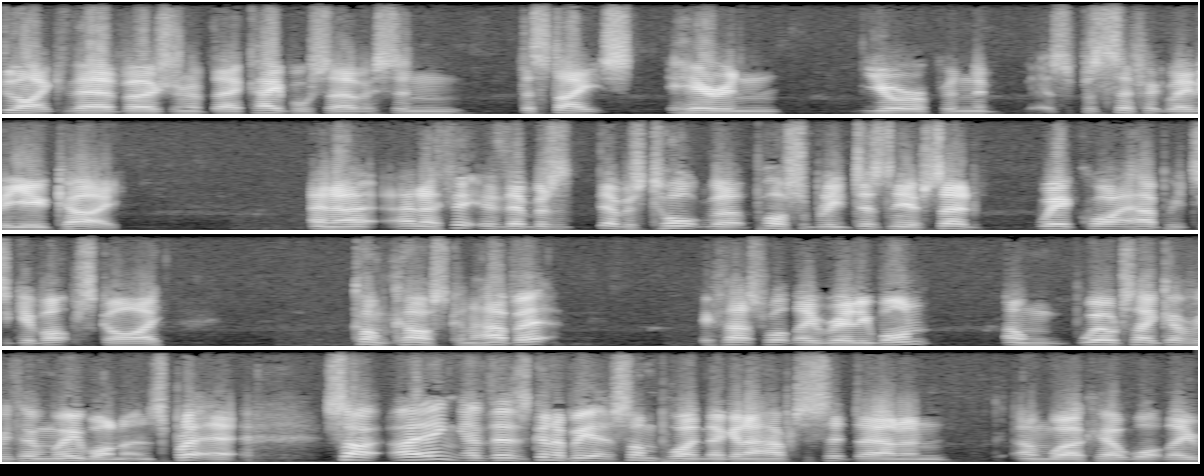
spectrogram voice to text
like their version of their cable service in the states here in Europe and the, specifically the UK. And I and I think there was there was talk that possibly Disney have said we're quite happy to give up Sky. Comcast can have it if that's what they really want, and we'll take everything we want and split it. So I think there's going to be at some point they're going to have to sit down and and work out what they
